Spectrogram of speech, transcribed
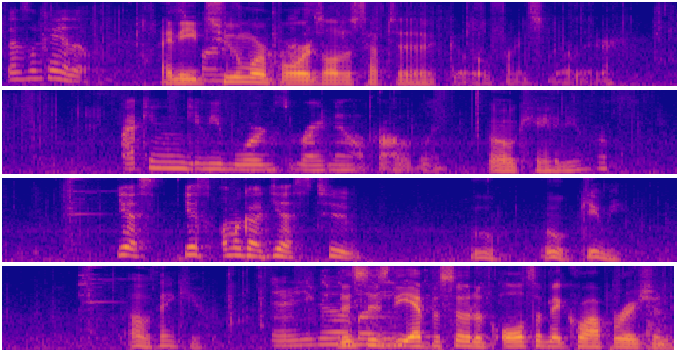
That's okay though. I need Spawn two more boards. I'll just have to go find some more later. I can give you boards right now, probably. Oh, can you? Yes, yes. Oh my God, yes, two. Ooh, ooh, gimme. Oh, thank you. There you go. this is the episode of ultimate cooperation.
